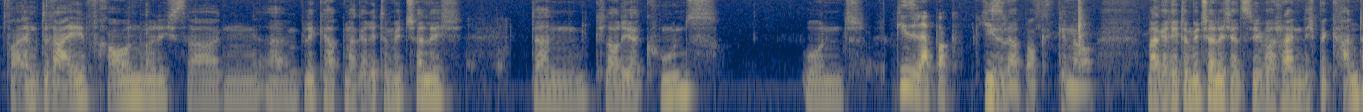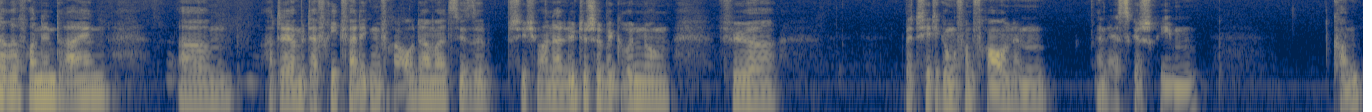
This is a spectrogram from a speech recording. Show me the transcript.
vor allem drei Frauen, würde ich sagen, äh, im Blick gehabt. Margarete Mitscherlich, dann Claudia Kuhns und Gisela Bock. Gisela Bock, genau. Margarete Mitscherlich als die wahrscheinlich bekanntere von den dreien. Ähm, hatte ja mit der friedfertigen Frau damals diese psychoanalytische Begründung für Betätigung von Frauen im NS geschrieben. Kam,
